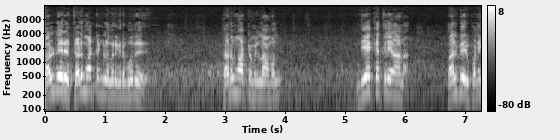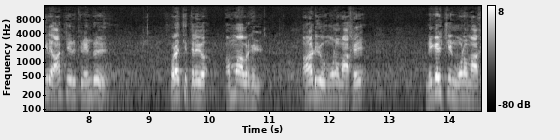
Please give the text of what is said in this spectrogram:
பல்வேறு தடுமாற்றங்கள் வருகிற போது தடுமாற்றம் இல்லாமல் இந்த இயக்கத்திலே நான் பல்வேறு பணிகளை ஆற்றியிருக்கிறேன் என்று புரட்சித் தலைவர் அம்மா அவர்கள் ஆடியோ மூலமாக நிகழ்ச்சியின் மூலமாக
